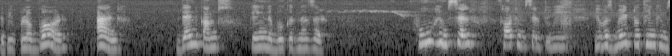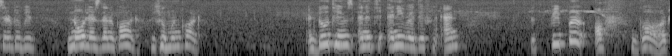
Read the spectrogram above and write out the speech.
the people of God. And then comes King Nebuchadnezzar, who himself thought himself to be, he was made to think himself to be no less than a god, a human god and do things anything, any way they and the people of God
